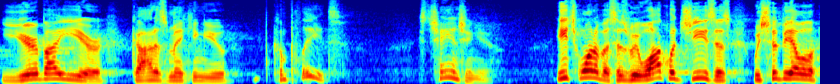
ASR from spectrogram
year by year, God is making you complete. He's changing you. Each one of us, as we walk with Jesus, we should be able to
